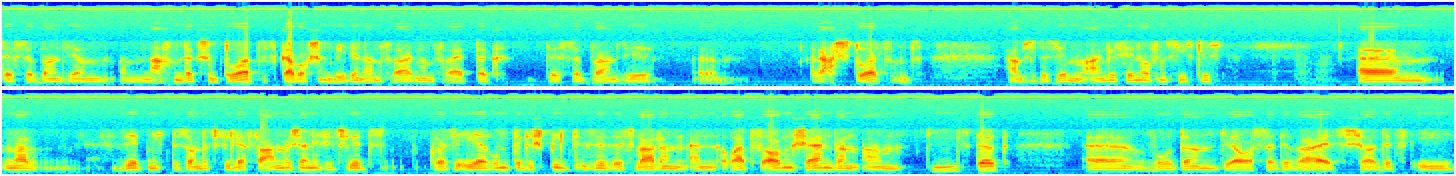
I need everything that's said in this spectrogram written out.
deshalb waren sie am, am, Nachmittag schon dort. Es gab auch schon Medienanfragen am Freitag. Deshalb waren sie ähm, rasch dort und haben sich das eben angesehen offensichtlich. Ähm, man wird nicht besonders viel erfahren wahrscheinlich. Es wird quasi eher runtergespielt. Es war dann ein Ortsaugenschein dann am Dienstag, äh, wo dann die Aussage war, es schaut jetzt eh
